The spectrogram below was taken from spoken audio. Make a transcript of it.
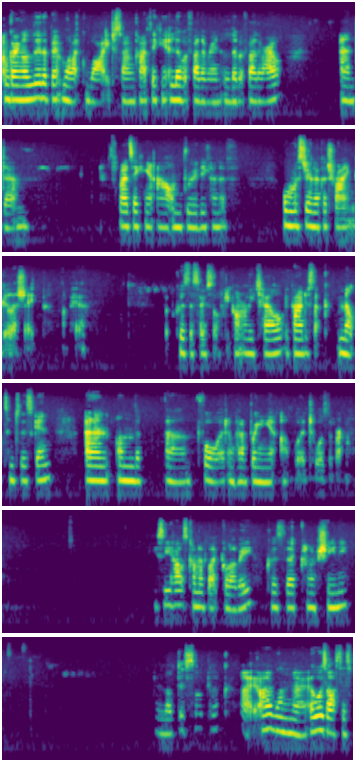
I'm going a little bit more like wide, so I'm kind of taking it a little bit further in, a little bit further out. And um, I'm taking it out, I'm really kind of almost doing like a triangular shape up here. But because they're so soft you can't really tell. It kind of just like melts into the skin. And on the um, forward, I'm kind of bringing it upward towards the brow. You see how it's kind of like glowy because they're kind of sheeny. I love this sort of look. I, I want to know, I always ask this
